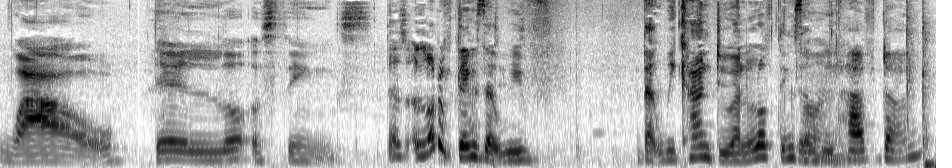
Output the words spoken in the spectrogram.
Wow. There are a lot of things. There's a lot of things that we've that we can do, and a lot of things that we have done.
